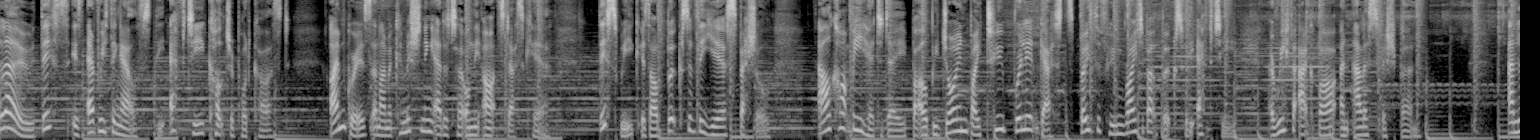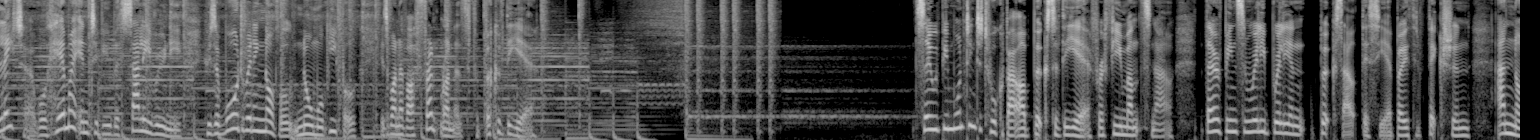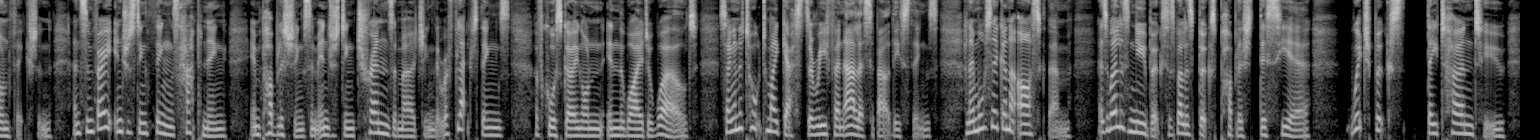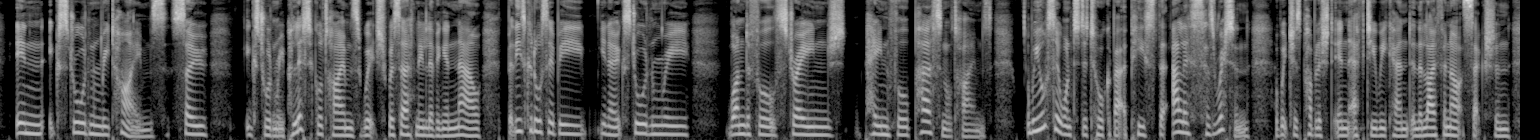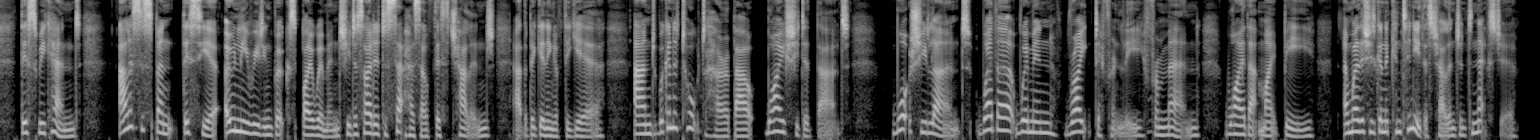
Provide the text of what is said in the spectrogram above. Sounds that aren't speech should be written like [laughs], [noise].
Hello, this is Everything Else, the FT Culture Podcast. I'm Grizz and I'm a commissioning editor on the Arts Desk here. This week is our Books of the Year special. Al can't be here today, but I'll be joined by two brilliant guests, both of whom write about books for the FT Arifa Akbar and Alice Fishburn. And later, we'll hear my interview with Sally Rooney, whose award winning novel, Normal People, is one of our frontrunners for Book of the Year. So, we've been wanting to talk about our books of the year for a few months now. There have been some really brilliant books out this year, both in fiction and non fiction, and some very interesting things happening in publishing, some interesting trends emerging that reflect things, of course, going on in the wider world. So, I'm going to talk to my guests, Arifa and Alice, about these things, and I'm also going to ask them, as well as new books, as well as books published this year, which books they turn to in extraordinary times. So, extraordinary political times, which we're certainly living in now, but these could also be, you know, extraordinary, wonderful, strange, painful, personal times. We also wanted to talk about a piece that Alice has written, which is published in FT Weekend in the Life and Arts section this weekend. Alice has spent this year only reading books by women. She decided to set herself this challenge at the beginning of the year. And we're going to talk to her about why she did that, what she learnt, whether women write differently from men, why that might be, and whether she's going to continue this challenge into next year.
